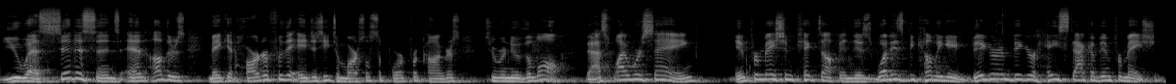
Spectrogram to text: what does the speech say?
U.S. citizens and others make it harder for the agency to marshal support for Congress to renew the law. That's why we're saying information picked up in this, what is becoming a bigger and bigger haystack of information,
